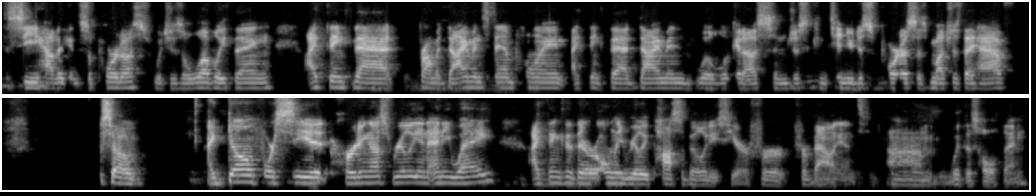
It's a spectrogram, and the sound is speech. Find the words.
to see how they can support us, which is a lovely thing. I think that from a Diamond standpoint, I think that Diamond will look at us and just continue to support us as much as they have. So I don't foresee it hurting us really in any way. I think that there are only really possibilities here for for Valiant um, with this whole thing.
